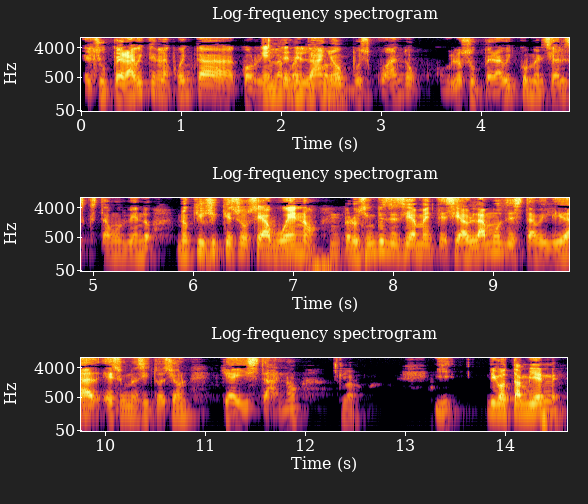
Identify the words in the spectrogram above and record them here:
El superávit en la cuenta corriente en, el año, pues cuando los superávit comerciales que estamos viendo, no quiero decir que eso sea bueno, pero simple y sencillamente, si hablamos de estabilidad, es una situación que ahí está, ¿no? Claro. Y digo, también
